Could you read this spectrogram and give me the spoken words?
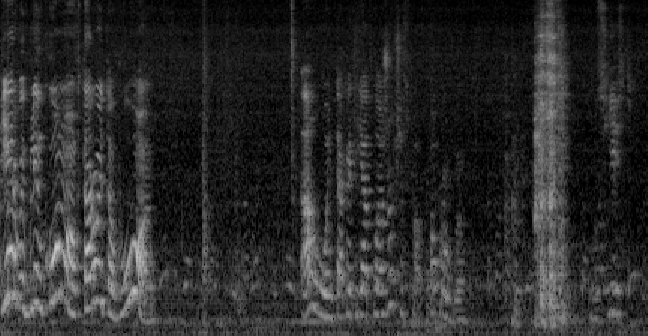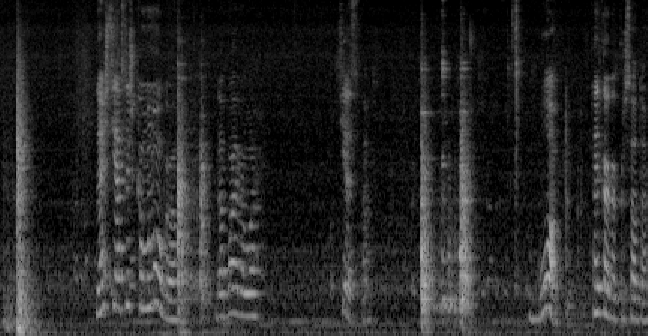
Первый блин кома, а второй-то вот. Огонь. Так, это я отложу, сейчас попробую. Есть. Значит, я слишком много добавила теста. Во! Смотрите, какая красота.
